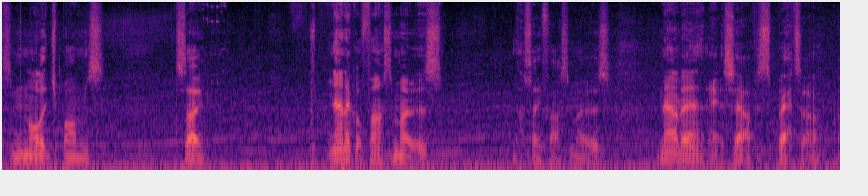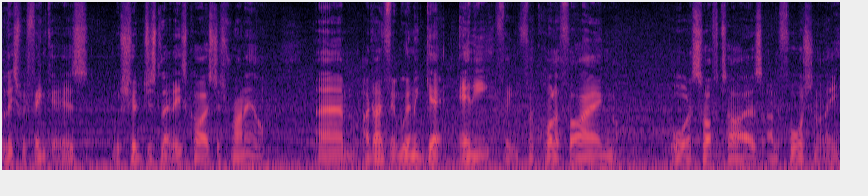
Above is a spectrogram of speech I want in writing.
Some knowledge bombs. So, now they've got faster motors. I say faster motors. Now their setup is better. At least we think it is. We should just let these guys just run out. Um, I don't think we're going to get anything for qualifying or soft tyres, unfortunately.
